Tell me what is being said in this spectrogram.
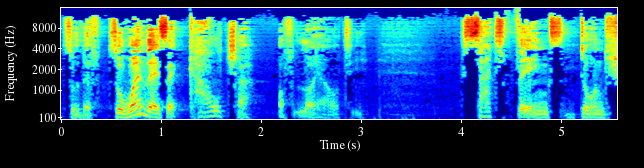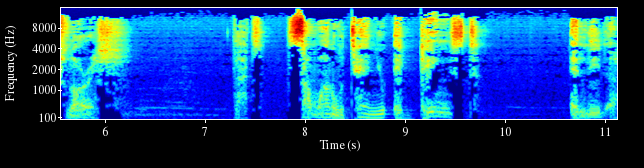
So, the, so when there's a culture of loyalty, such things don't flourish. That someone will turn you against a leader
